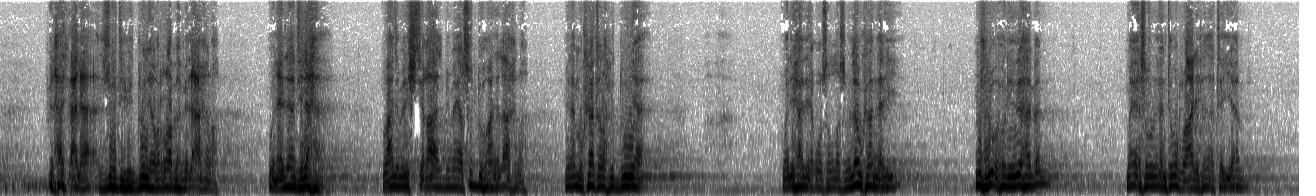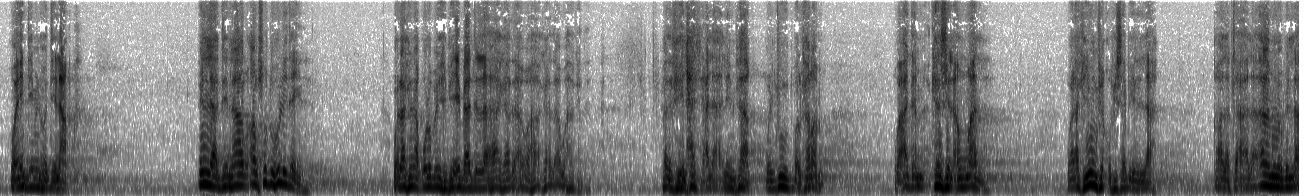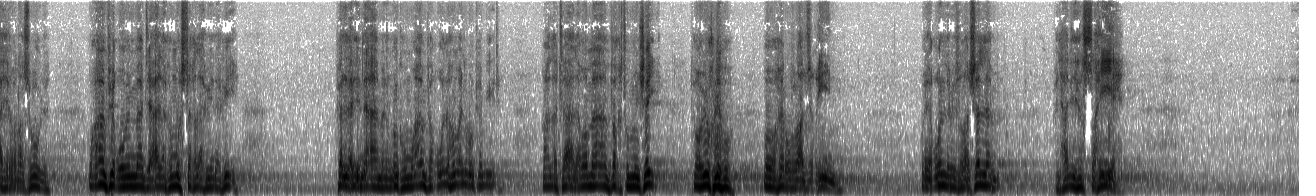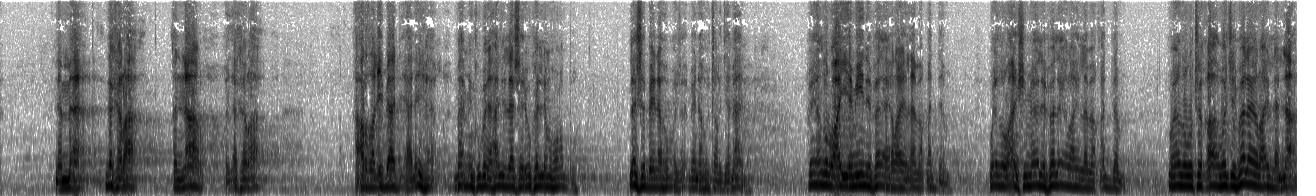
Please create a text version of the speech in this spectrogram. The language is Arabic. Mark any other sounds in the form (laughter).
في الحث على الزهد في الدنيا والرغبه في الآخرة والعناد لها وعدم الاشتغال بما يصده عن الآخرة من المكاتره في الدنيا. ولهذا يقول صلى الله عليه وسلم لو كان لي مثل أحد ذهبا ما يسرني أن تمر علي ثلاثة أيام وعندي منه دينار إلا دينار أرصده لدين. ولكن أقول به في عباد الله هكذا وهكذا وهكذا. هذا فيه الحث على الإنفاق والجود والكرم وعدم كنز الأموال ولكن ينفق في سبيل الله. قال تعالى آمنوا بالله ورسوله وأنفقوا مما جعلكم مستخلفين فيه. فالذين آمنوا منكم وأنفقوا لهم أجر كبير. قال تعالى وما أنفقتم من شيء فهو يخلفه وهو خير الرازقين. ويقول النبي صلى الله عليه وسلم في الحديث الصحيح. لما ذكر النار وذكر عرض العباد عليها ما منكم من أحد إلا سيكلمه ربه. ليس بينه بينه ترجمان. فينظر عن يمينه فلا يرى إلا ما قدم. وينظر عن شماله فلا يرى إلا ما قدم. وينظر تلقاء وجهه فلا يرى إلا النار.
